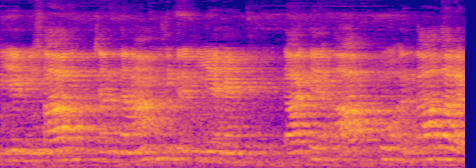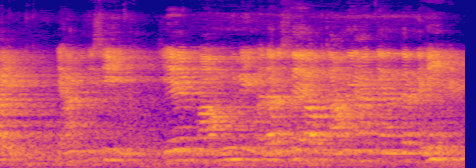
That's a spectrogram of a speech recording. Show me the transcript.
یہ مثال چند نام ذکر کیے ہیں تاکہ آپ کو اندازہ لگے کہ ہم کسی یہ معمولی مدرسے اور جامعہ کے اندر نہیں ہیں۔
